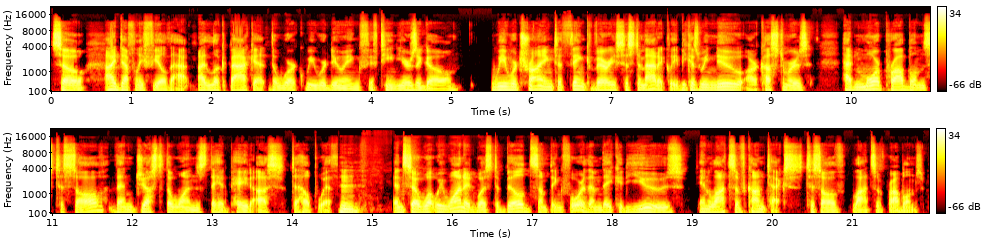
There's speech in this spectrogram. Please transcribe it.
So I definitely feel that. I look back at the work we were doing 15 years ago. We were trying to think very systematically because we knew our customers had more problems to solve than just the ones they had paid us to help with. Hmm. And so what we wanted was to build something for them they could use in lots of contexts to solve lots of problems.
